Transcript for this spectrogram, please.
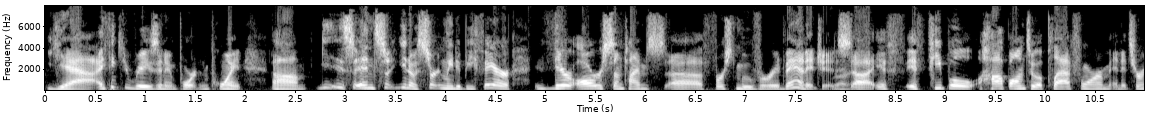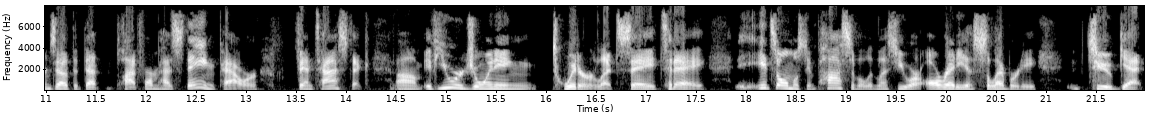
Yeah, I think you raise an important point. Um, and so, you know, certainly to be fair, there are sometimes uh, first mover advantages. Right. Uh, if if people hop onto a platform and it turns out that that platform has staying power, fantastic. Um, if you were joining Twitter, let's say today, it's almost impossible unless you are already a celebrity to get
